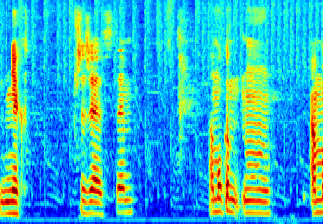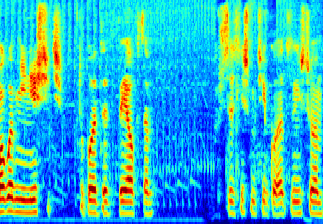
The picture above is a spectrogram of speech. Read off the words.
Niech przeżyję z tym. A mogłem. Mm, a mogłem nie niszczyć dwie owce. W wcześniejszym odcinku, ale to zniszczyłem.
